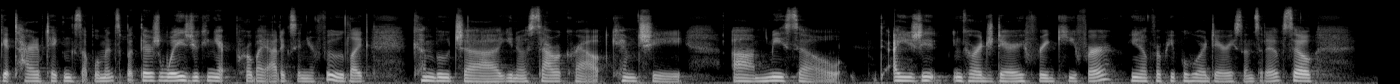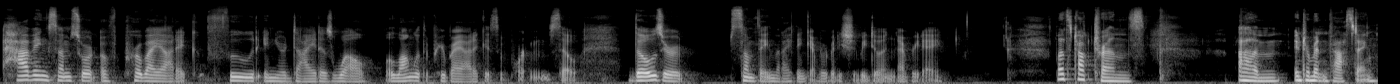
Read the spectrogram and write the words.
get tired of taking supplements, but there's ways you can get probiotics in your food, like kombucha, you know, sauerkraut, kimchi, um, miso. I usually encourage dairy free kefir, you know, for people who are dairy sensitive. So, having some sort of probiotic food in your diet as well, along with the prebiotic, is important. So, those are something that I think everybody should be doing every day. Let's talk trends. Um, intermittent fasting.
